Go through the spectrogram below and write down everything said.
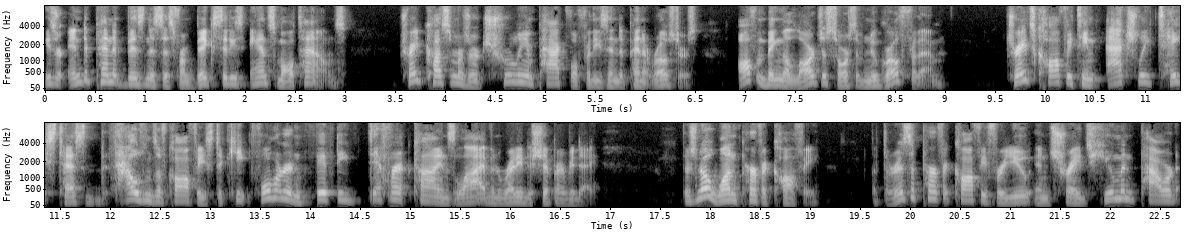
These are independent businesses from big cities and small towns. Trade customers are truly impactful for these independent roasters, often being the largest source of new growth for them. Trade's coffee team actually taste tests thousands of coffees to keep 450 different kinds live and ready to ship every day. There's no one perfect coffee, but there is a perfect coffee for you, and Trade's human powered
